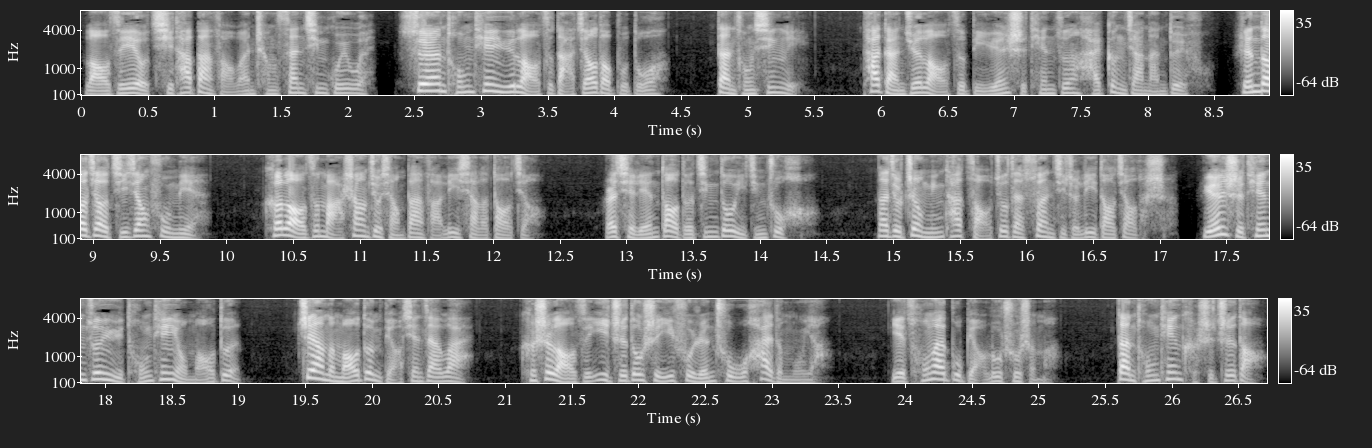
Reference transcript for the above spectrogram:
老子也有其他办法完成三清归位。虽然童天与老子打交道不多，但从心里，他感觉老子比元始天尊还更加难对付。人道教即将覆灭，可老子马上就想办法立下了道教，而且连道德经都已经铸好，那就证明他早就在算计着立道教的事。元始天尊与童天有矛盾，这样的矛盾表现在外，可是老子一直都是一副人畜无害的模样，也从来不表露出什么。但童天可是知道。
